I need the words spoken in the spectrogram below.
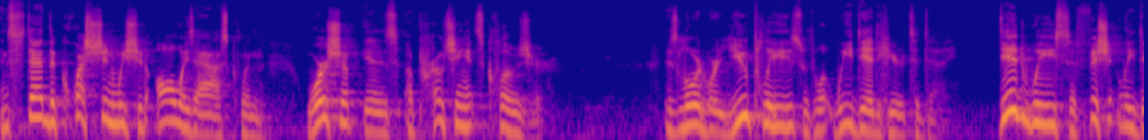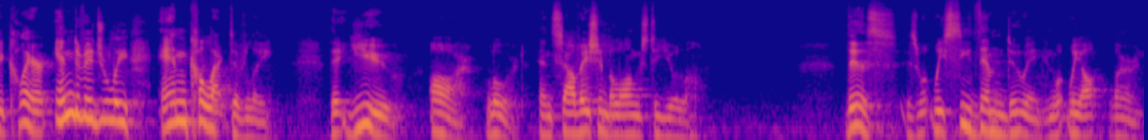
Instead, the question we should always ask when worship is approaching its closure is Lord, were you pleased with what we did here today? Did we sufficiently declare individually and collectively that you are Lord and salvation belongs to you alone? This is what we see them doing and what we ought learn.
